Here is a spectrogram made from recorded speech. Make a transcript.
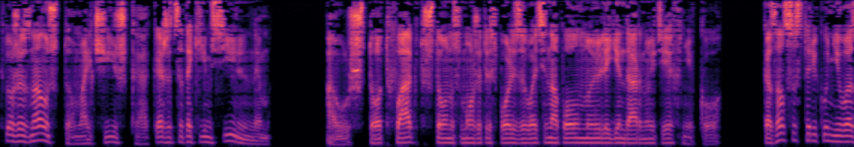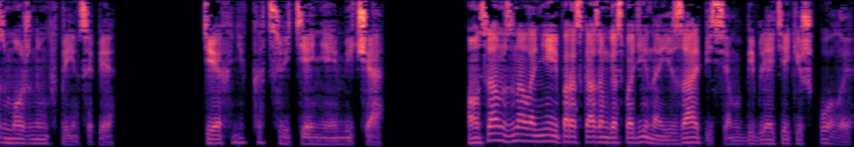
Кто же знал, что мальчишка окажется таким сильным? А уж тот факт, что он сможет использовать на полную легендарную технику, казался старику невозможным в принципе. Техника цветения меча. Он сам знал о ней по рассказам господина и записям в библиотеке школы.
